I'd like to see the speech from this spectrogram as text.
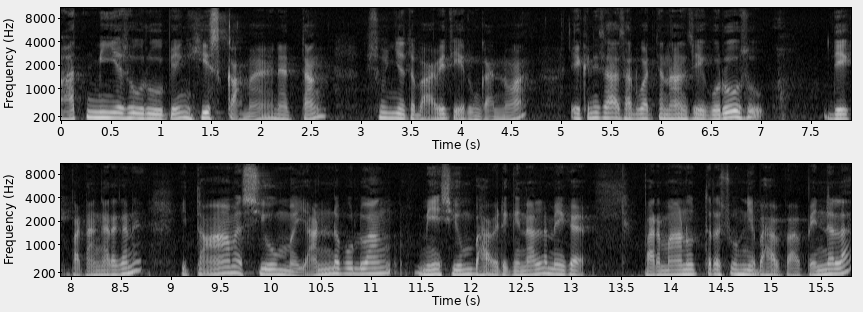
ආත්මීය ස්වරූපෙන් හිස්කම නැත්තම් ශුන්්‍යතභාවය තේරුම් ගන්නවා. ඒක නිසා සරුවචනාංශයේ ගොරෝසු දෙයක පටන් අරගෙන ඊටාම සියුම්ම යන්න පුළුවන් මේ සියුම් භාවයට ගෙනල්ලා මේක පරමාණුත්තර ශුන්‍ය භාවය පෙන්නලා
